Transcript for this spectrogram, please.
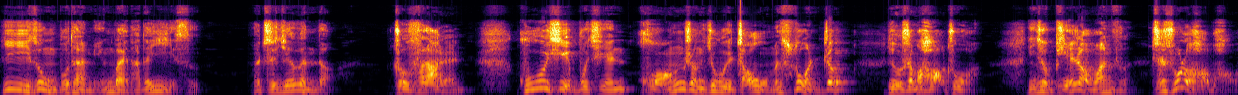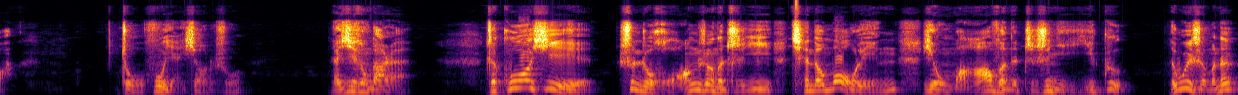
易纵不太明白他的意思，直接问道：“主父大人，郭谢不签，皇上就会找我们算账，有什么好处啊？你就别绕弯子，直说了好不好啊？”主父偃笑着说：“那易纵大人，这郭谢顺着皇上的旨意迁到茂陵，有麻烦的只是你一个，那为什么呢？”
